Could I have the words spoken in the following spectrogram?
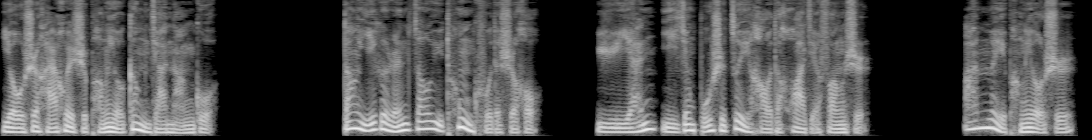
有时还会使朋友更加难过。当一个人遭遇痛苦的时候，语言已经不是最好的化解方式。安慰朋友时，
